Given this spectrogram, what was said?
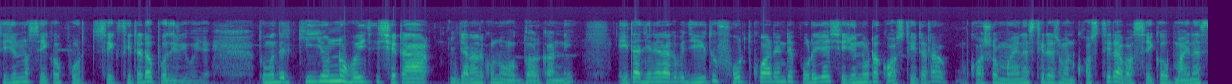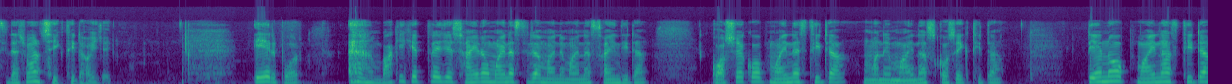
সেই জন্য সেক অফ ফোর্থ সেক থিটাটাও পজিটিভ হয়ে যায়। তোমাদের কী জন্য হয়েছে সেটা জানার কোনো দরকার নেই। এটা জেনে রাখবে, যেহেতু ফোর্থ কোয়ারেন্টে পড়ে যায় সেই জন্য ওটা কস থিটাটা কস অফ মাইনাস থিটা সমান কস থিটা বা সেক অফ মাইনাস থিটা সমান সেক থিটা হয়ে যায়। এরপর, বাকি ক্ষেত্রে যে সাইন অফ মাইনাস থিটা মানে minus sine theta cosec of minus theta মানে minus cosec theta tan of minus theta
